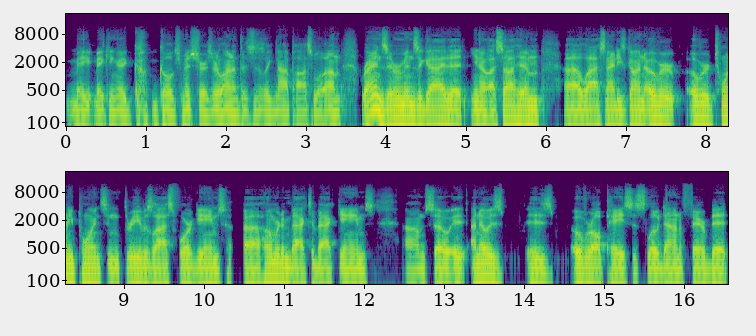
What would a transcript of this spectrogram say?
making a Goldschmidt Scherzer lineup that's just like not possible. Um, Ryan Zimmerman's a guy that you know I saw him uh, last night. He's gone over over twenty points in three of his last four games, uh, homered in back to back games. Um, so it, I know his his overall pace has slowed down a fair bit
